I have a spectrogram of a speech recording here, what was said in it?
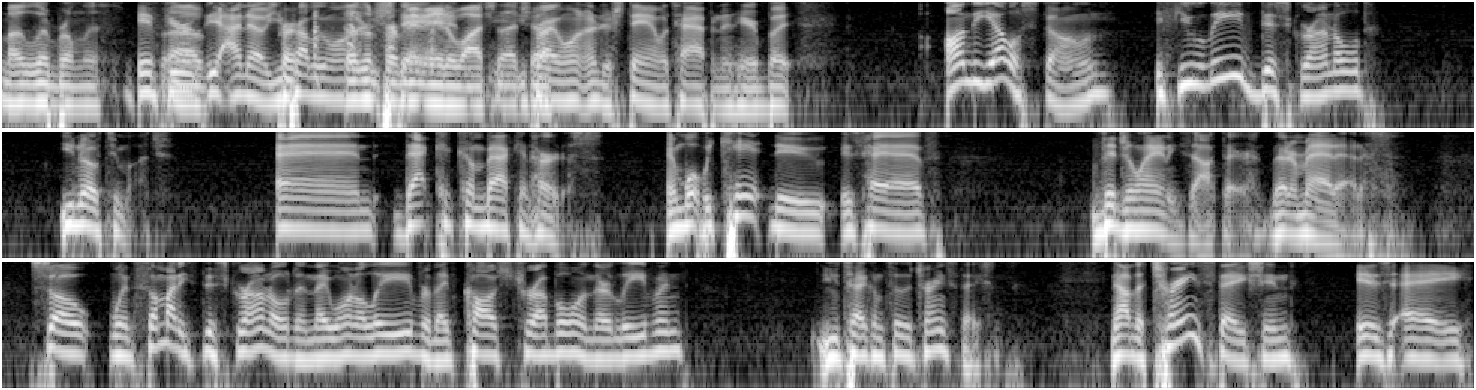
My liberalness. if you're uh, yeah, I know you per- probably won't doesn't permit me to watch that You show. probably won't understand what's happening here, but on the Yellowstone, if you leave disgruntled, you know too much, and that could come back and hurt us. And what we can't do is have vigilantes out there that are mad at us. So when somebody's disgruntled and they want to leave or they've caused trouble and they're leaving, you take them to the train station. Now the train station is a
